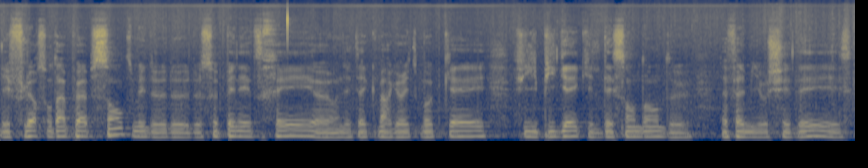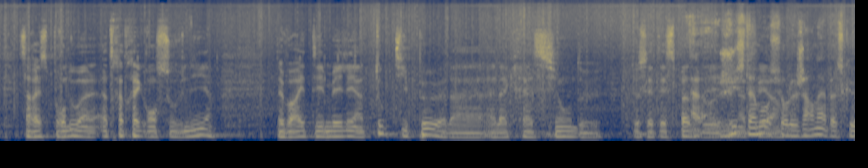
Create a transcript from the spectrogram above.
les fleurs sont un peu absentes, mais de, se pénétrer. Euh, on était avec Marguerite Moquet, Philippe Higuet, qui est le descendant de la famille Ochédé. Et ça reste pour nous un, très très grand souvenir d'avoir été mêlé un tout petit peu à la création de, de cet espace. juste un mot sur le jardin, parce que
